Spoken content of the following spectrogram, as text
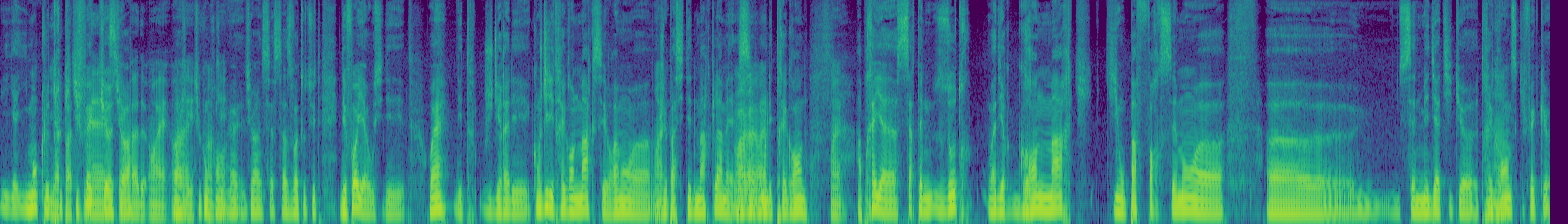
Il y a- il manque le y truc qui fait que tu vois. pas de- Ouais, tu comprends. tu vois, ça, ça se voit tout de suite. Des fois, il y a aussi des, ouais, des, tr- je dirais des. Quand je dis des très grandes marques, c'est vraiment, euh, Ouais. je vais pas citer de marque là, mais Ouais, c'est ouais, vraiment ouais. des très grandes. Ouais. Après, il y a certaines autres, on va dire grandes marques qui ont pas forcément euh, une scène médiatique euh, très Mhm. grande, ce qui fait que,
